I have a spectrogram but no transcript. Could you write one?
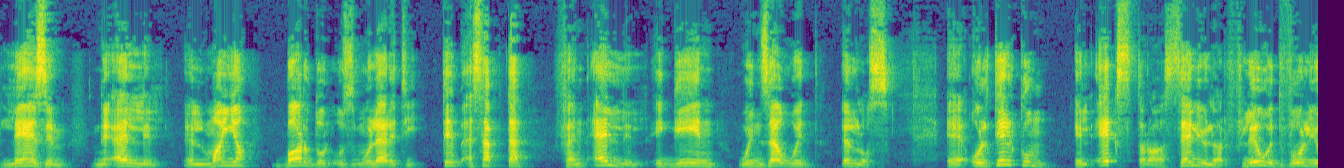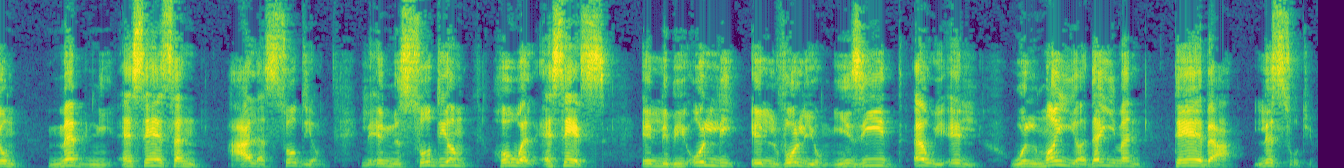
لازم نقلل المية. برضو ال osmolarity تبقى ثابتة فنقلل ال gain ونزود ال loss آه قلت لكم ال extracellular fluid volume مبني أساسا على الصوديوم لأن الصوديوم هو الأساس اللي بيقول لي ال volume يزيد أو يقل والمية دايما تابع للصوديوم.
